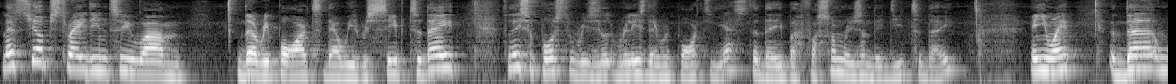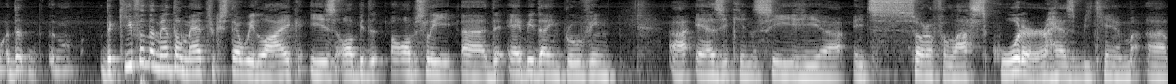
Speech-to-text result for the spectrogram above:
let's jump straight into um, the report that we received today. So they're supposed to re release the report yesterday but for some reason they did today. Anyway the the the key fundamental metrics that we like is obviously uh, the EBITDA improving uh, as you can see here, it's sort of last quarter has become uh,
